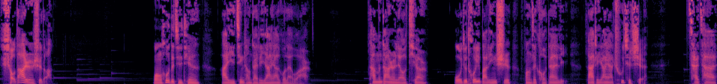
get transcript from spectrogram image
小大人似的。往后的几天，阿姨经常带着丫丫过来玩。他们大人聊天我就托一把零食放在口袋里，拉着丫丫出去吃。猜猜，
